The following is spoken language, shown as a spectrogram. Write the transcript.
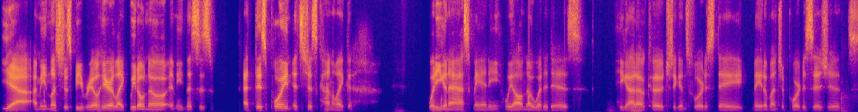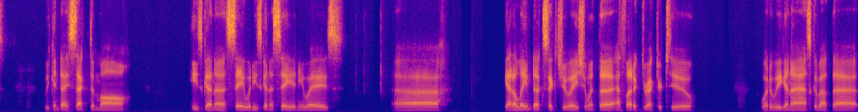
yeah, I mean, let's just be real here. Like, we don't know. I mean, this is at this point, it's just kind of like, what are you going to ask Manny? We all know what it is. He got out coached against Florida State, made a bunch of poor decisions. We can dissect them all. He's going to say what he's going to say, anyways. Uh, got a lame duck situation with the athletic director, too. What are we going to ask about that?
